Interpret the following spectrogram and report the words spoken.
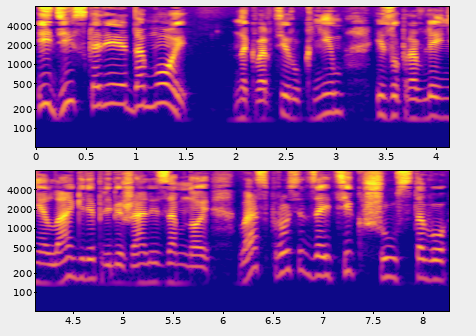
иди скорее домой!» на квартиру к ним из управления лагеря прибежали за мной. Вас просят зайти к Шустову.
